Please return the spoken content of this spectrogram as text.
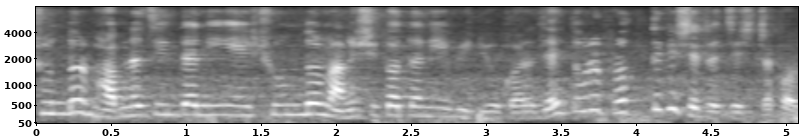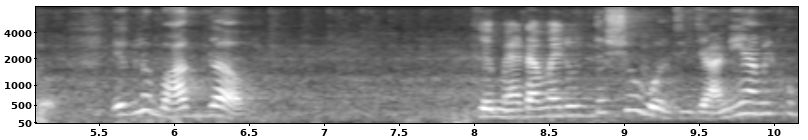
সুন্দর ভাবনা চিন্তা নিয়ে, সুন্দর মানসিকতা নিয়ে ভিডিও করা যায়? তোমরা প্রত্যেকে সেটা চেষ্টা করো। এগুলো বাদ দাও। যে ম্যাডামের উদ্দেশ্যও বলছি, জানি আমি খুব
